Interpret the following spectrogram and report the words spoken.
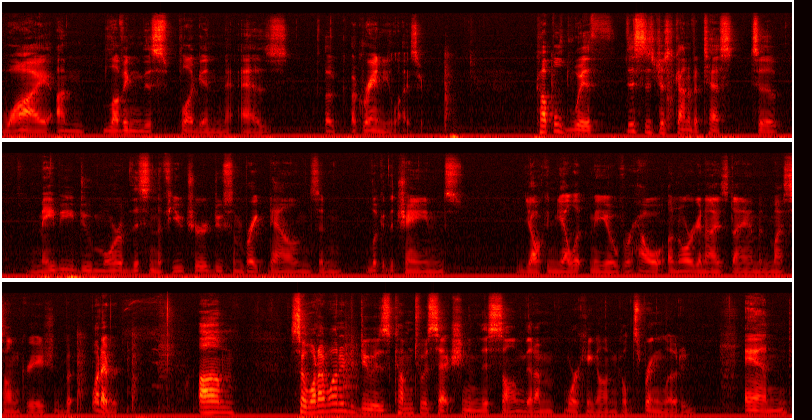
why I'm loving this plugin as a, a granulizer. Coupled with, this is just kind of a test to maybe do more of this in the future, do some breakdowns and look at the chains. Y'all can yell at me over how unorganized I am in my song creation, but whatever. Um, so what I wanted to do is come to a section in this song that I'm working on called Spring Loaded, and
